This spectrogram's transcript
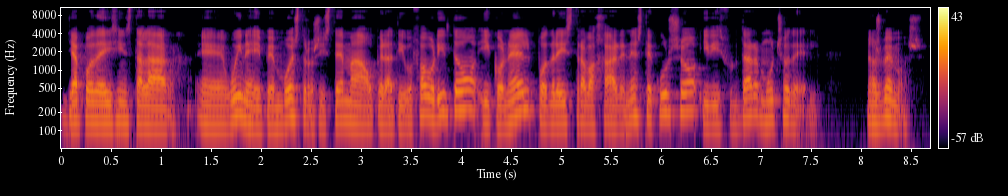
Ya podéis instalar eh, WinApe en vuestro sistema operativo favorito y con él podréis trabajar en este curso y disfrutar mucho de él. Nos vemos.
